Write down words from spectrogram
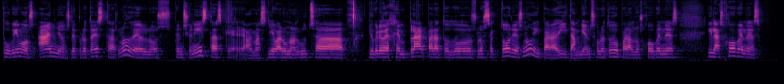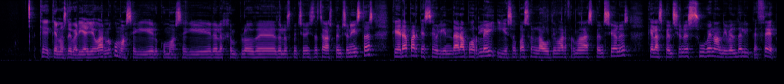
tuvimos años de protestas, ¿no? De los pensionistas que además llevaron una lucha, yo creo, ejemplar para todos los sectores, ¿no? Y, para, y también, sobre todo, para los jóvenes y las jóvenes que, nos debería llevar, ¿no? como, a seguir, como a seguir el ejemplo de, los pensionistas y las pensionistas, que era para que se blindara por ley, y eso pasó en la última reforma de las pensiones, que las pensiones suben al nivel del IPC.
